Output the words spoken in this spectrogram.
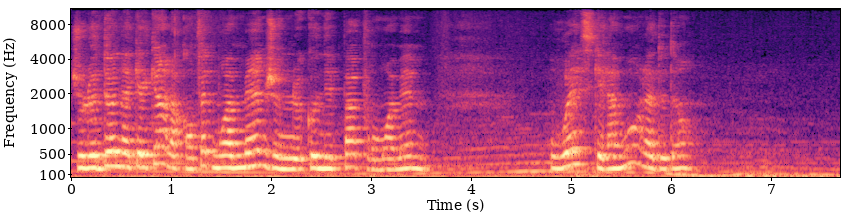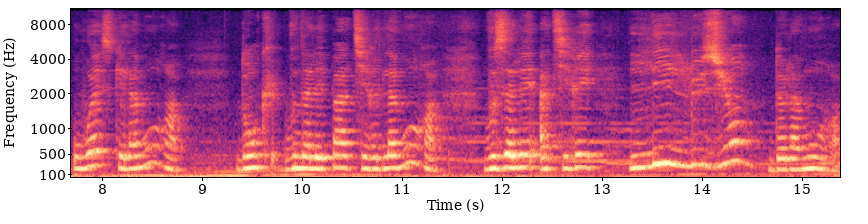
je, le donne à quelqu'un alors qu'en fait moi-même, je ne le connais pas pour moi-même, où est-ce qu'est l'amour là-dedans Où est-ce qu'est l'amour? Donc vous n'allez pas attirer de l'amour, vous allez attirer l'illusion de l'amour,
